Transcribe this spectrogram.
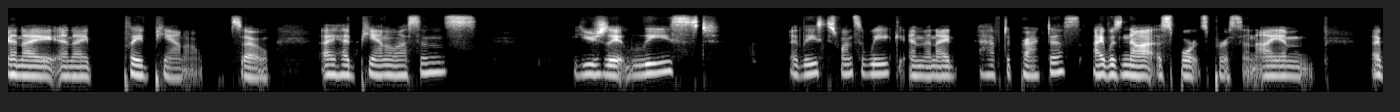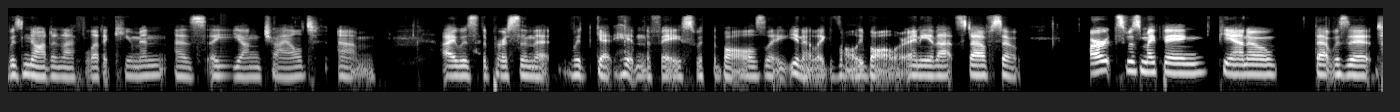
and I and I played piano. So I had piano lessons usually at least at least once a week and then I'd have to practice. I was not a sports person. I am I was not an athletic human as a young child. Um, I was the person that would get hit in the face with the balls, like, you know, like volleyball or any of that stuff. So arts was my thing, piano, that was it.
